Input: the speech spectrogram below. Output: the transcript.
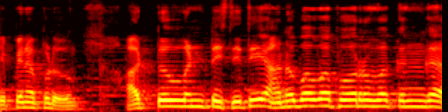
చెప్పినప్పుడు అటువంటి స్థితి అనుభవపూర్వకంగా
